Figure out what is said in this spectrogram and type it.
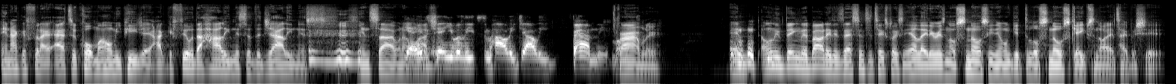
and I can feel like I had to quote my homie PJ. I can feel the holliness of the jolliness inside when I watch it yeah, watch it's it. genuinely some holly jolly family. Family. And the only thing about it is that since it takes place in LA, there is no snow, so you don't get the little snowscapes and all that type of shit.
